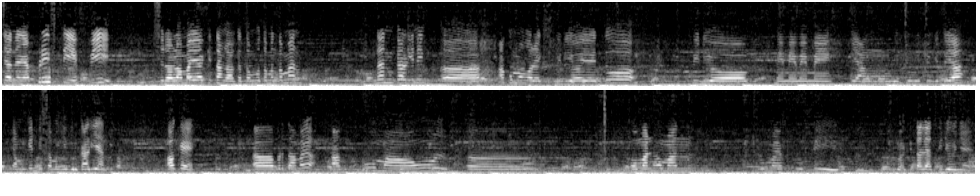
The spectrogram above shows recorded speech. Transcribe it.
channelnya Priv TV Sudah lama ya kita nggak ketemu teman-teman. Dan kali ini uh, aku mau ngoreksi video yaitu Video meme-meme yang lucu-lucu gitu ya Yang mungkin bisa menghibur kalian. Oke okay. uh, Pertama aku mau uh, Homan-homan rumah Fluffy. Coba kita lihat videonya ya.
